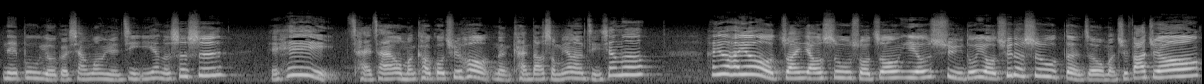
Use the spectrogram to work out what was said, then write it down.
内部有个像望远镜一样的设施。嘿嘿，猜猜我们靠过去后能看到什么样的景象呢？还有还有，砖窑事务所中也有许多有趣的事物等着我们去发掘哦。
